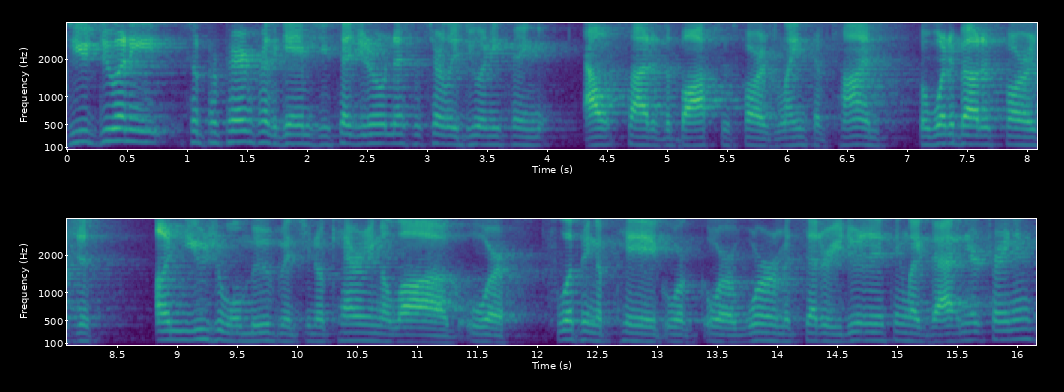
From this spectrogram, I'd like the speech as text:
Do you do any so preparing for the games? You said you don't necessarily do anything outside of the box as far as length of time, but what about as far as just unusual movements? You know, carrying a log or flipping a pig or or a worm, etc. You doing anything like that in your training?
